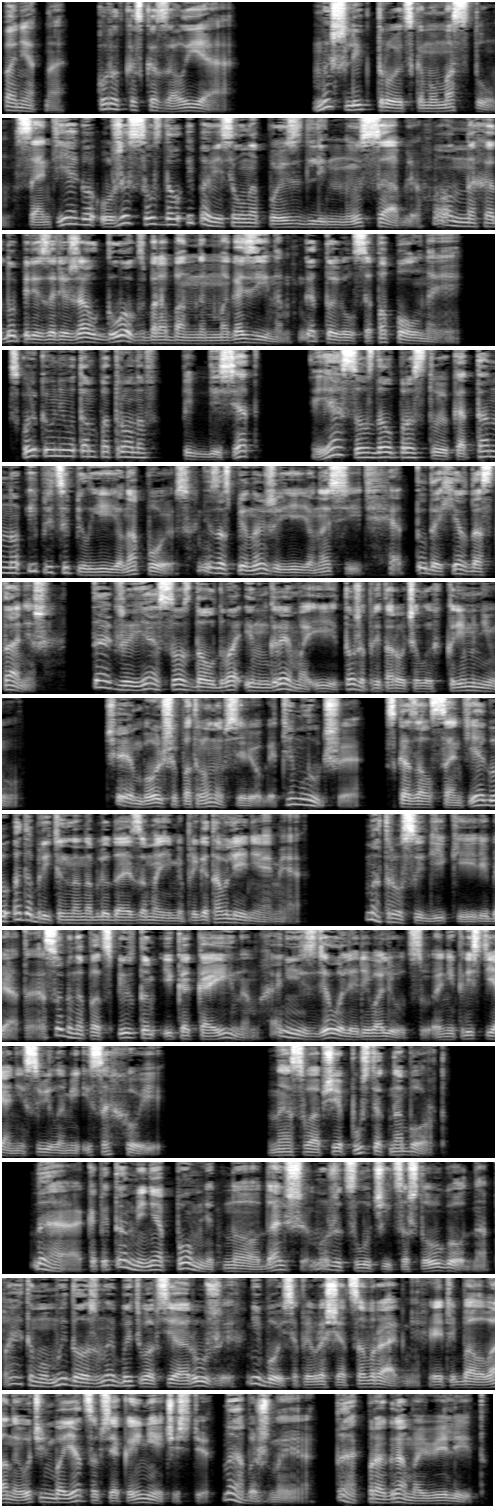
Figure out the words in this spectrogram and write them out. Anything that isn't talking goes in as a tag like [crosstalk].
«Понятно», – коротко сказал я. Мы шли к Троицкому мосту. Сантьяго уже создал и повесил на пояс длинную саблю. Он на ходу перезаряжал глок с барабанным магазином, готовился по полной. Сколько у него там патронов? Пятьдесят? Я создал простую катанну и прицепил ее на пояс. Не за спиной же ее носить. Оттуда хер достанешь. Также я создал два ингрема и тоже приторочил их к ремню. «Чем больше патронов, Серега, тем лучше», — сказал Сантьяго, одобрительно наблюдая за моими приготовлениями. Матросы дикие ребята, особенно под спиртом и кокаином. Они сделали революцию, а не крестьяне с вилами и сахой. Нас вообще пустят на борт? Да, капитан меня помнит, но дальше может случиться что угодно, поэтому мы должны быть во всеоружии. Не бойся превращаться в рагни. Эти болваны очень боятся всякой нечисти. Набожные. Так программа велит.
